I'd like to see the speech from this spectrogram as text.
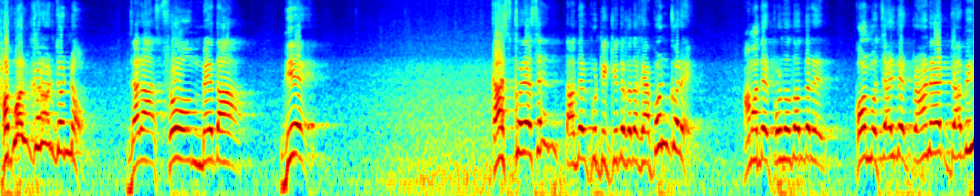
সফল করার জন্য যারা শ্রম, মেধা দিয়ে কাজ করেছেন, তাদের প্রতি কৃতজ্ঞতা জ্ঞাপন করে আমাদের প্রজাতন্ত্রের কর্মচারীদের প্রাণের দাবি,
